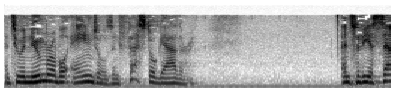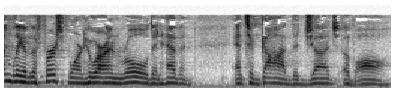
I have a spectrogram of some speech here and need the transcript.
and to innumerable angels in festal gathering and to the assembly of the firstborn who are enrolled in heaven, and to God, the judge of all,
